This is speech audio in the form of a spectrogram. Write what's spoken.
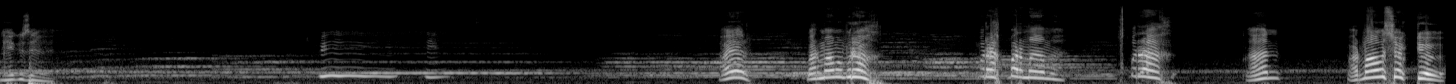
Ne güzel. Hayır. Parmağımı bırak. Bırak parmağımı. Bırak. Lan. Parmağımı söktü.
